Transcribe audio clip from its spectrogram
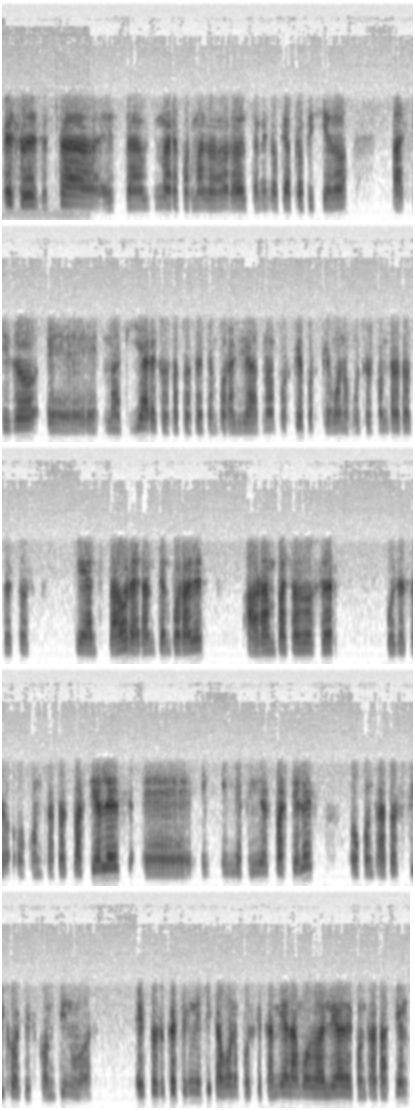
Eso es, esta, esta última reforma laboral también lo que ha propiciado ha sido eh, maquillar esos datos de temporalidad, ¿no? ¿Por qué? Porque, bueno, muchos contratos de estos que hasta ahora eran temporales, ahora han pasado a ser, pues eso, o contratos parciales, eh, indefinidos parciales, o contratos fijos discontinuos. ¿Esto qué significa? Bueno, pues que cambia la modalidad de contratación,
